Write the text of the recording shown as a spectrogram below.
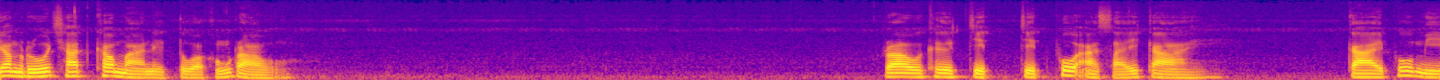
ย่อมรู้ชัดเข้ามาในตัวของเรา เราคือจิตจิตผู้อาศัยกาย กายผู้มี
